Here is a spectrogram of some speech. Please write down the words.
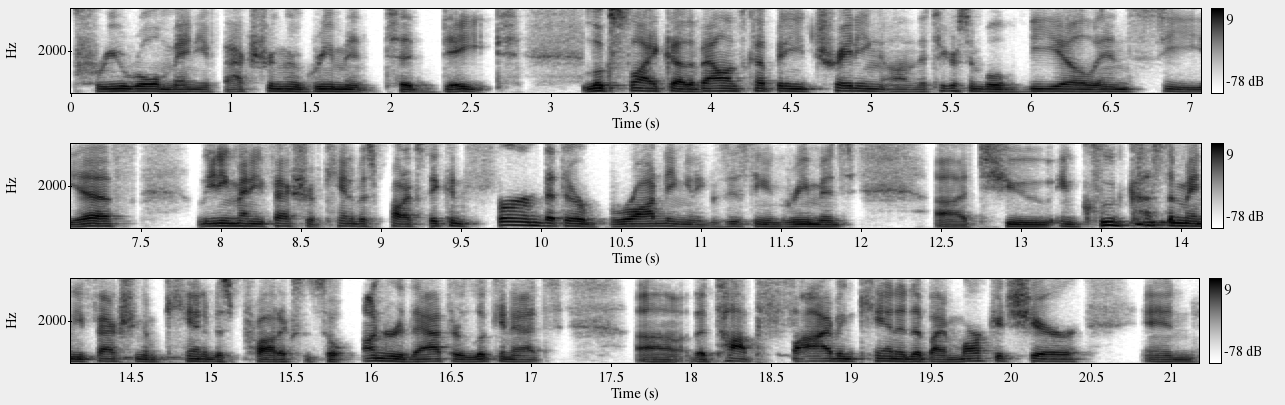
pre roll manufacturing agreement to date. Looks like uh, the Valens Company trading on the ticker symbol VLNCF, leading manufacturer of cannabis products. They confirmed that they're broadening an existing agreement uh, to include custom manufacturing of cannabis products. And so, under that, they're looking at uh, the top five in Canada by market share and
